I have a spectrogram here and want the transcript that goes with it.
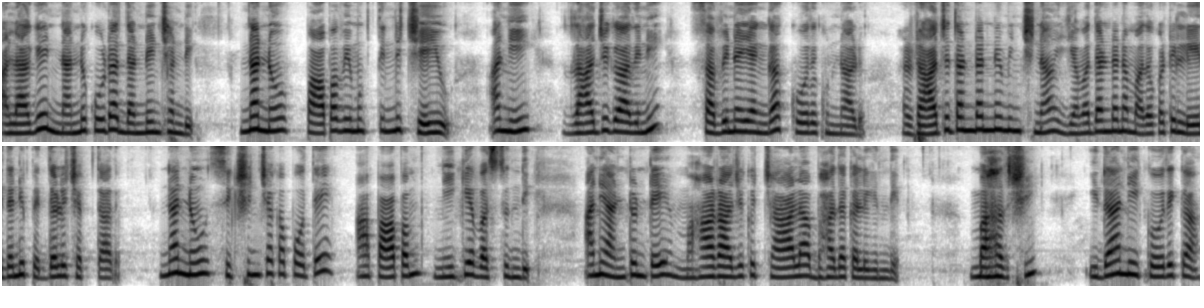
అలాగే నన్ను కూడా దండించండి. నన్ను పాప విముక్తిని చేయు అని రాజుగారిని సవినయంగా కోరుకున్నాడు. రాజదండను మించిన యమదండన మరొకటి లేదని పెద్దలు చెప్తారు. నన్ను శిక్షించకపోతే ఆ పాపం నీకే వస్తుంది అని అంటుంటే మహారాజుకు చాలా బాధ కలిగింది. మహర్షి ఇదా నీ కోరిక.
